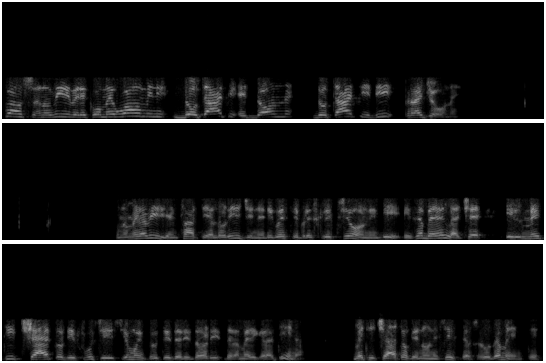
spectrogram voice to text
possano vivere come uomini dotati e donne dotati di ragione. Una meraviglia, infatti, all'origine di queste prescrizioni di Isabella c'è il meticciato diffusissimo in tutti i territori dell'America Latina. Meticciato che non esiste assolutamente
